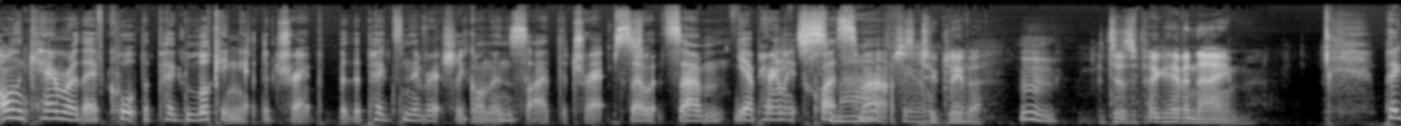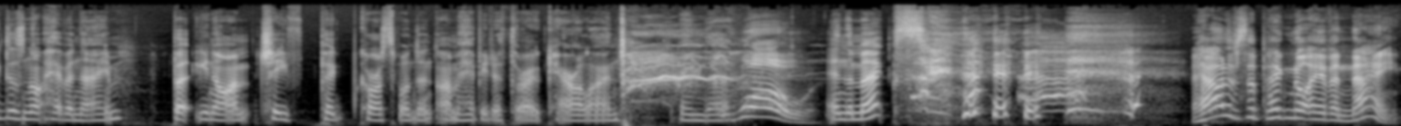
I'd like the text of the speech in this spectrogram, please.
on camera they've caught the pig looking at the trap, but the pig's never actually gone inside the trap. So it's um yeah, apparently it's quite smart. smart. It's too clever. Mm. Does a pig have a name? Pig does not have a name, but you know I'm chief pig correspondent. I'm happy to throw Caroline in the whoa in the mix. How does the pig not have a name?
